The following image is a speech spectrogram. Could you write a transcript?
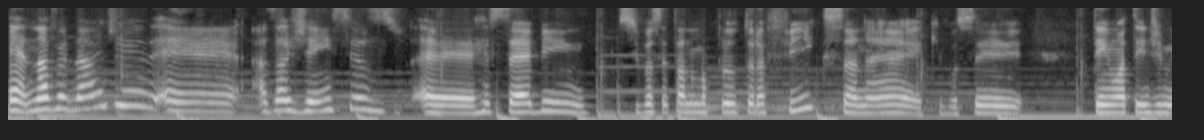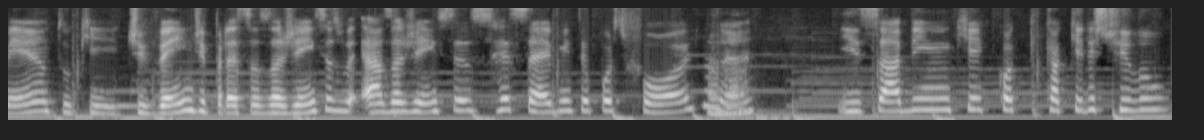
É, na verdade, é, as agências é, recebem, se você está numa produtora fixa, né, que você tem um atendimento que te vende para essas agências, as agências recebem teu portfólio, uhum. né, e sabem que com aquele estilo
